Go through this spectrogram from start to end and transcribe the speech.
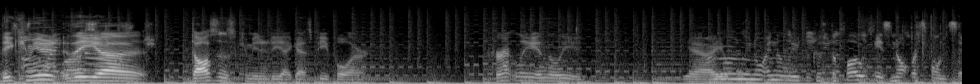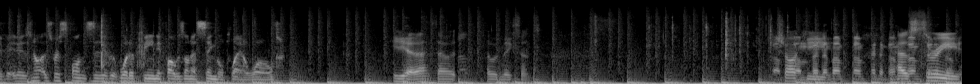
The community, the uh. Dawson's community, I guess, people are currently in the lead. Yeah, I'm you- only not in the lead because the boat is not responsive. It is not as responsive as it would have been if I was on a single player world. Yeah, that, that would that would make sense. Bum, Chalky Has three.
